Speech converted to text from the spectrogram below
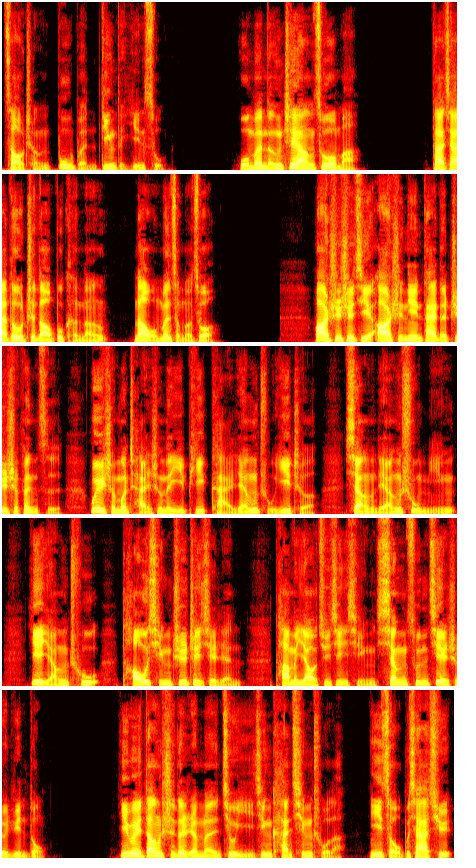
造成不稳定的因素。我们能这样做吗？大家都知道不可能，那我们怎么做？二十世纪二十年代的知识分子为什么产生了一批改良主义者，像梁漱溟、叶阳初、陶行知这些人？他们要去进行乡村建设运动，因为当时的人们就已经看清楚了，你走不下去，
